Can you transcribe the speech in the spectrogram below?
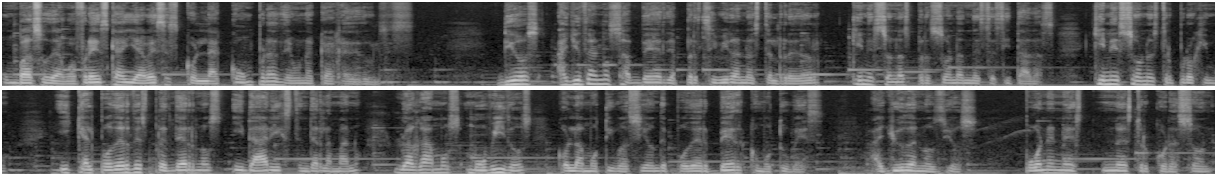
un vaso de agua fresca y a veces con la compra de una caja de dulces. Dios, ayúdanos a ver y a percibir a nuestro alrededor quiénes son las personas necesitadas, quiénes son nuestro prójimo, y que al poder desprendernos y dar y extender la mano, lo hagamos movidos con la motivación de poder ver como tú ves. Ayúdanos Dios, pon en nuestro corazón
